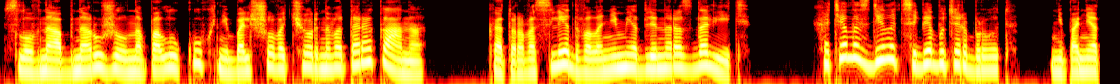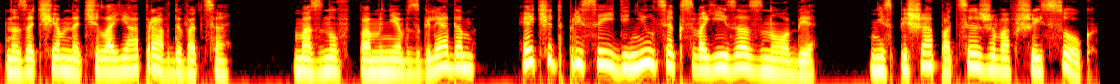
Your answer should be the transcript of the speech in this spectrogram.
словно обнаружил на полу кухни большого черного таракана, которого следовало немедленно раздавить. Хотела сделать себе бутерброд. Непонятно зачем начала я оправдываться. Мазнув по мне взглядом, Эчет присоединился к своей зазнобе, не спеша подцеживавший сок.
